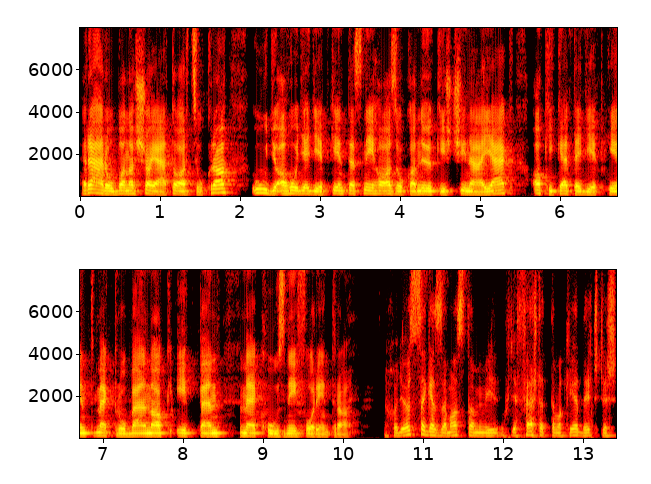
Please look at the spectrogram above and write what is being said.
rárobban a saját arcukra, úgy, ahogy egyébként ezt néha azok a nők is csinálják, akiket egyébként megpróbálnak éppen meghúzni forintra hogy összegezzem azt, ami ugye feltettem a kérdést, és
